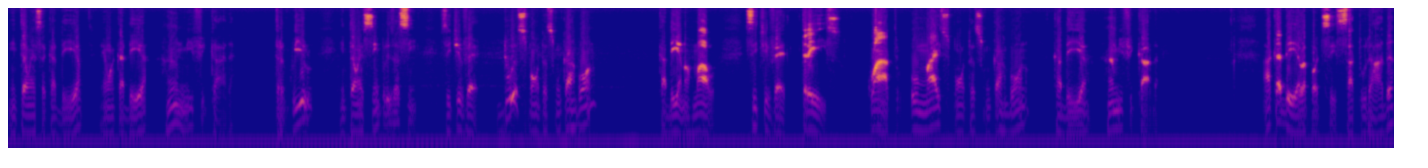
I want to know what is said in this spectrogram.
Então essa cadeia é uma cadeia ramificada. Tranquilo? Então é simples assim. Se tiver duas pontas com carbono, cadeia normal. Se tiver três, quatro ou mais pontas com carbono, cadeia ramificada. A cadeia ela pode ser saturada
